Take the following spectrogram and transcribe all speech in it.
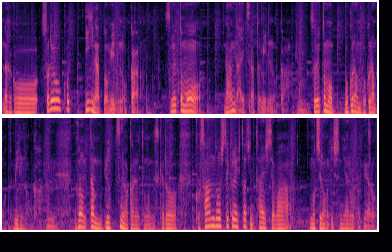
なんかこうそれをこういいなと見るのかそれともなんだあいつらと見るのか。うん。それとも僕らも僕らもと見るのか。うん。でこの多分3つに分かれると思うんですけどこう賛同してくれる人たちに対してはもちろん一緒にやろうだやろ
